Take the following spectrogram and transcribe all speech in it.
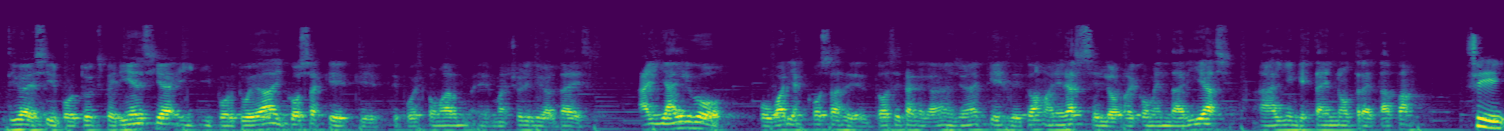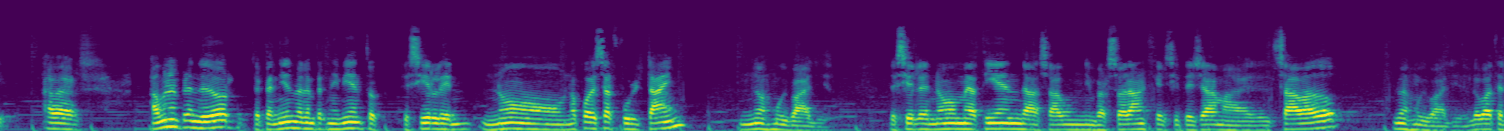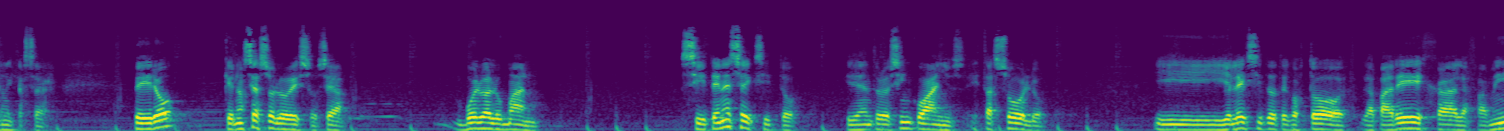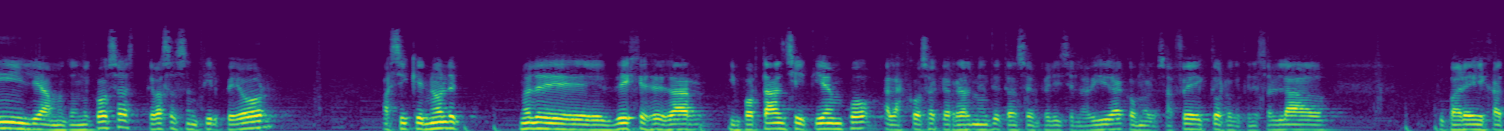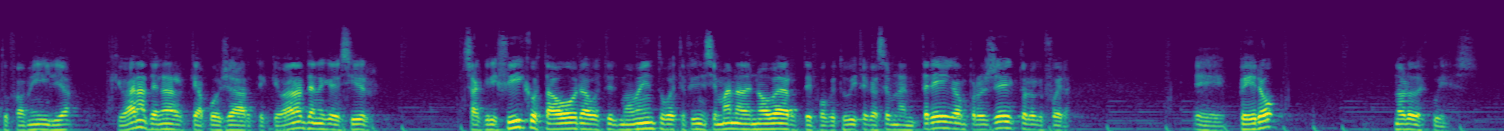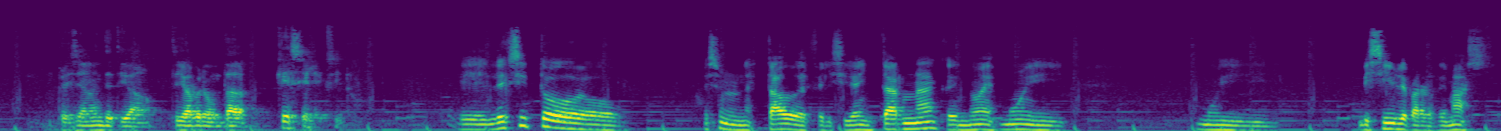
Te iba a decir, por tu experiencia y, por tu edad hay cosas que, te puedes tomar eh, mayores libertades ¿Hay algo o varias cosas de todas estas que acabas de mencionar que de todas maneras se lo recomendarías a alguien que está en otra etapa? Sí, a ver, a un emprendedor, dependiendo del emprendimiento, decirle no, no puede ser full time, no es muy válido. Decirle no me atiendas a un inversor ángel si te llama el sábado, no es muy válido, lo va a tener que hacer. Pero que no sea solo eso, o sea, vuelva al humano si tenés éxito y dentro de cinco años estás solo y el éxito te costó la pareja, la familia, un montón de cosas, te vas a sentir peor. Así que no le, no le dejes de dar importancia y tiempo a las cosas que realmente te hacen feliz en la vida, como los afectos, lo que tenés al lado, tu pareja, tu familia, que van a tener que apoyarte, que van a tener que decir, sacrifico esta hora o este momento o este fin de semana de no verte porque tuviste que hacer una entrega, un proyecto, lo que fuera. Eh, pero no lo descuides. Precisamente te iba, te iba a preguntar, ¿qué es el éxito? El éxito es un estado de felicidad interna que no es muy, muy visible para los demás.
